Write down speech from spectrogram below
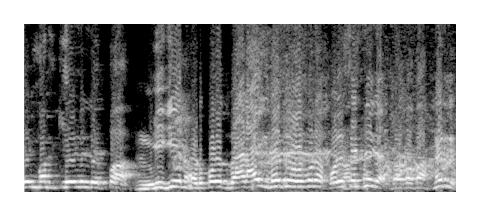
ಏನ್ ಮಾತು ಕೇಳಿಲ್ಲಪ್ಪ. ಈಗೇನ್ ಹೊಡ್ಕೊಳ್ಳೋದು ಬೇಡ. ಈಗ ನಡ್ರಿ ಹೋಗೋಣ ಪೊಲೀಸ್ ಸ್ಟೇಷನ್ಗೆ. ನಡ್ರಿ.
